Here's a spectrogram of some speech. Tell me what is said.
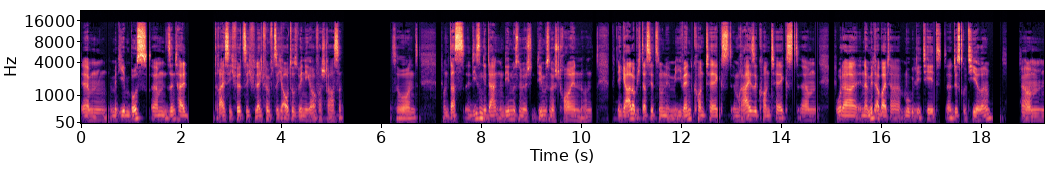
ähm, mit jedem Bus ähm, sind halt 30, 40, vielleicht 50 Autos weniger auf der Straße. So, und, und das, diesen Gedanken, den müssen wir, den müssen wir streuen. Und egal, ob ich das jetzt nun im Event-Kontext, im Reisekontext ähm, oder in der Mitarbeitermobilität äh, diskutiere, ähm,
